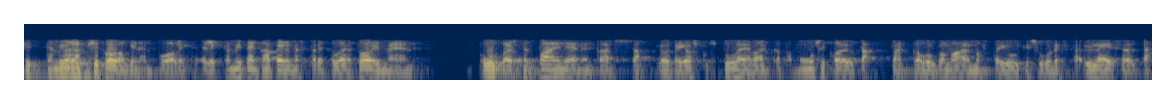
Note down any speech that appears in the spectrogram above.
sitten vielä psykologinen puoli, eli miten kapellimestari tulee toimeen ulkoisten paineiden kanssa, joita joskus tulee vaikkapa muusikoilta, tai ulkomaailmasta, julkisuudesta, yleisöltä.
